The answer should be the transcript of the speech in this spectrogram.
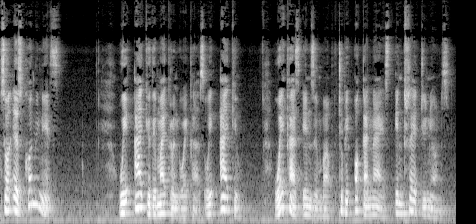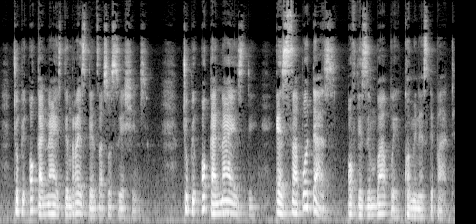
So as communists, we argue the migrant workers, we argue workers in Zimbabwe to be organized in trade unions, to be organized in residents associations, to be organized as supporters of the Zimbabwe Communist Party.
